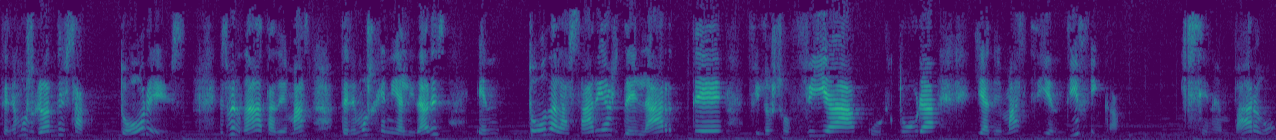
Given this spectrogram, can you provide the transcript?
tenemos grandes actores. Es verdad, además tenemos genialidades en todas las áreas del arte, filosofía, cultura y además científica. Y sin embargo,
